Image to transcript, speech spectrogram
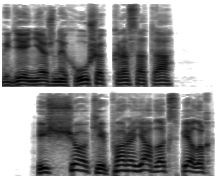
Где нежных ушек красота? И щеки, пара яблок спелых,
